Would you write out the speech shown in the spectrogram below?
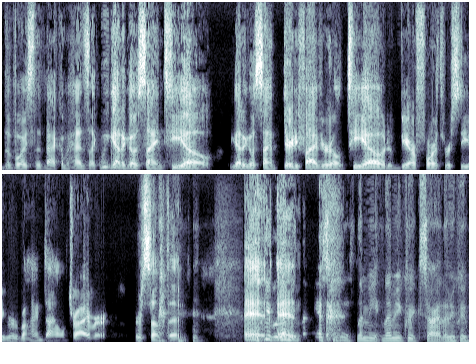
the voice in the back of my head is like we got to go sign To we got to go sign 35 year old To to be our fourth receiver behind Donald Driver or something. and Okay, let, me, and let me ask you this. Let me let me quick. Sorry, let me quick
